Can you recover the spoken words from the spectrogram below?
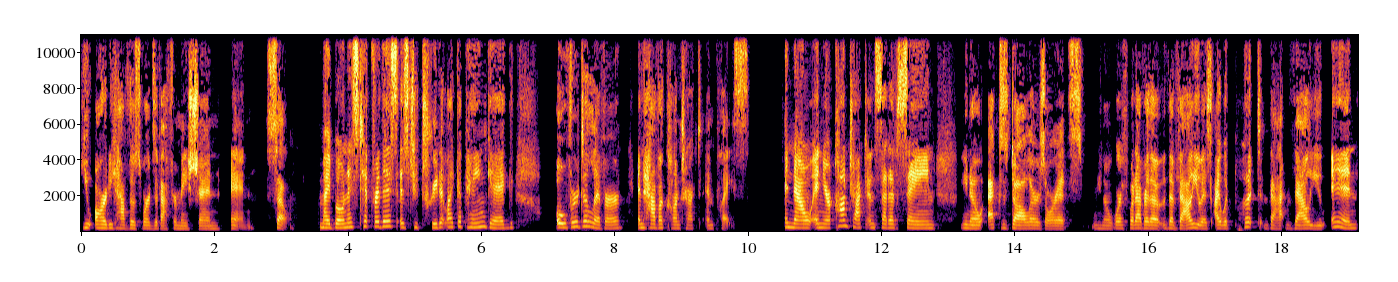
you already have those words of affirmation in. So, my bonus tip for this is to treat it like a paying gig, over deliver and have a contract in place. And now in your contract, instead of saying, you know, X dollars or it's, you know, worth whatever the, the value is, I would put that value in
